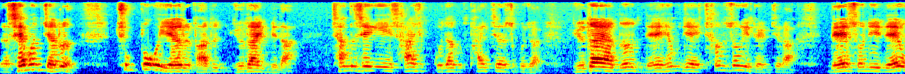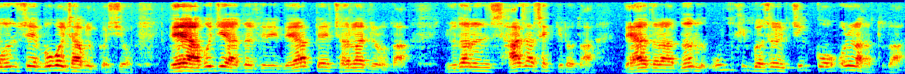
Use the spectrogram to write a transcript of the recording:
자, 세 번째는 축복의 예언을 받은 유다입니다. 창세기 49장 8절에서 9절 유다야 너는 내 형제의 찬송이 될지라. 내 손이 내 원수의 목을 잡을 것이요. 내 아버지의 아들들이 내 앞에 절하리로다. 유다는 사자 새끼로다. 내 아들아 너는 움킨 것을 찢고 올라갔도다.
